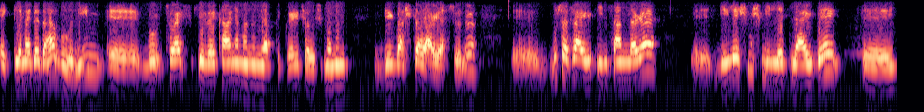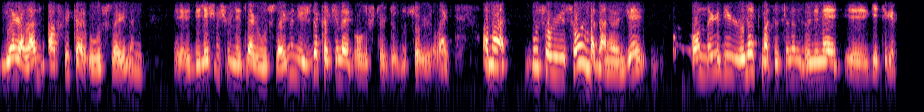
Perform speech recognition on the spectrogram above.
eklemede daha bulunayım. E, bu Tversky ve Kahneman'ın yaptıkları çalışmanın bir başka varyasyonu. E, bu sefer insanlara e, Birleşmiş Milletler'de e, yer alan Afrika uluslarının e, Birleşmiş Milletler uluslarının yüzde kaçını oluşturduğunu soruyorlar. Ama bu soruyu sormadan önce onları bir rulet masasının önüne e, getirip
